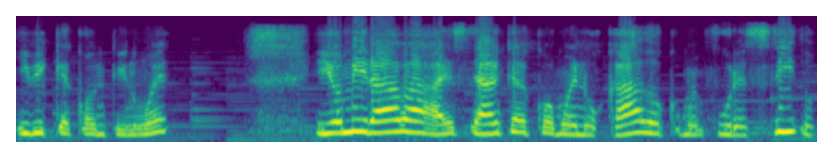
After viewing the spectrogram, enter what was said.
Y vi que continué y yo miraba a ese ángel como enojado, como enfurecido.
